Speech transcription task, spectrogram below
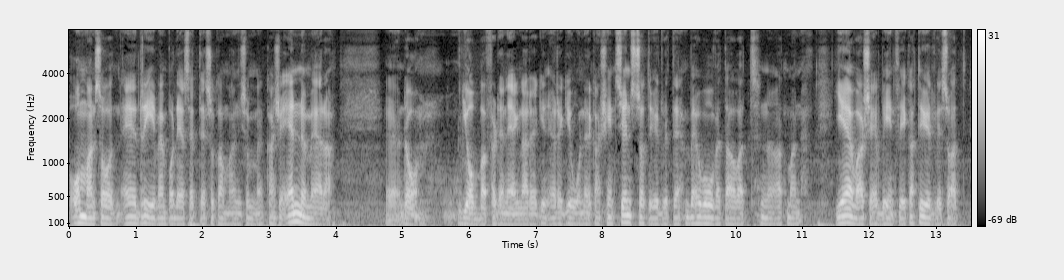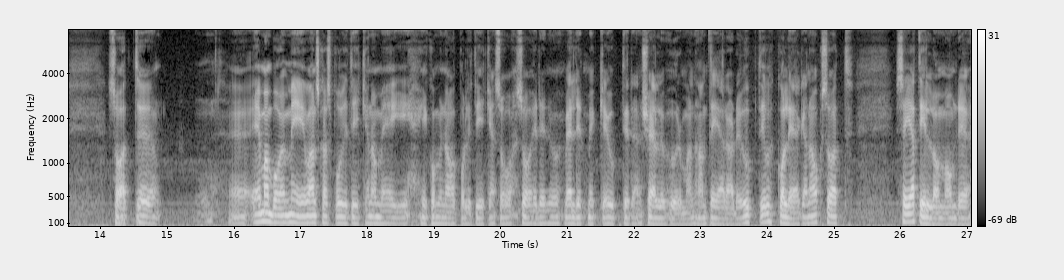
om man så är driven på det sättet så kan man liksom kanske ännu mera eh, då jobba för den egna regionen. Det kanske inte syns så tydligt det behovet av att, att man jävar sig blir inte lika tydligt så att, så att eh, Eh, är man både med i landskapspolitiken och med i, i kommunalpolitiken så, så är det nu väldigt mycket upp till den själv hur man hanterar det. Upp till kollegorna också att säga till om, om det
